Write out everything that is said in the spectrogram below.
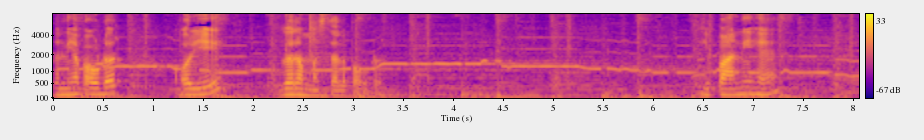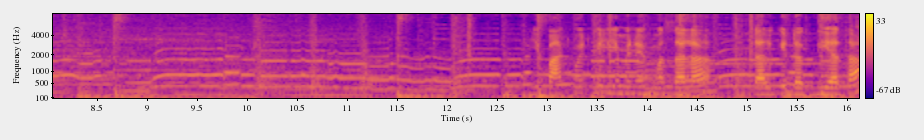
धनिया पाउडर और ये गरम मसाला पाउडर ये पानी है। पाँच मिनट के लिए मैंने मसाला डाल के ढक दिया था।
